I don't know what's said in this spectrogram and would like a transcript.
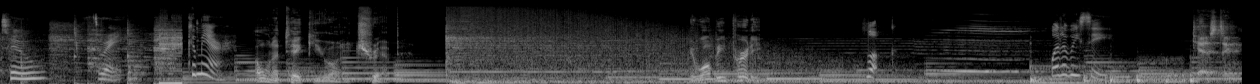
Two, three. Come here. I want to take you on a trip. It won't be pretty. Look. What do we see? Testing,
